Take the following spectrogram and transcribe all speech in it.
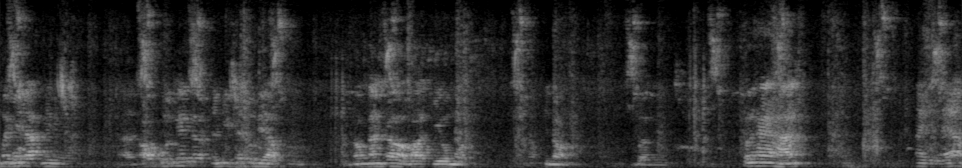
ไม่มีละไม่มีอ่าเอาคุณนี่ก็จะมีแค่ตัวเดียว นอกนั้นก็วากิวหมดพี่น้องเบิ่งเพิ่งให้อาหาร ให้แล้ว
